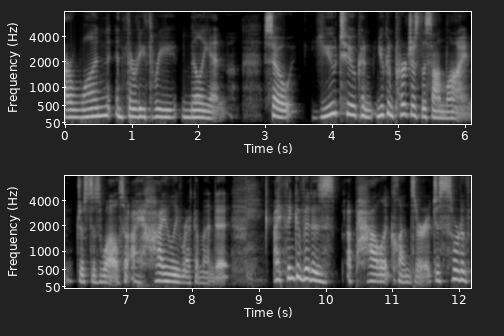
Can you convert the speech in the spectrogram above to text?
are 1 in 33 million. So you too can you can purchase this online just as well. So I highly recommend it. I think of it as a palate cleanser. It just sort of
